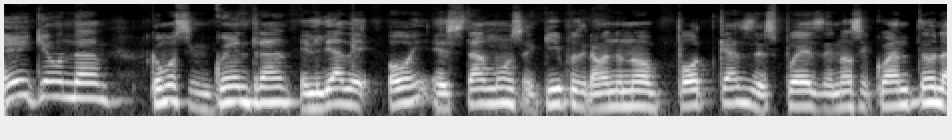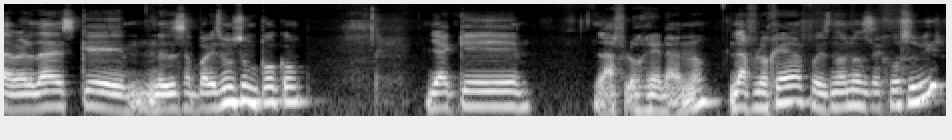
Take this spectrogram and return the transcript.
Hey, ¿qué onda? ¿Cómo se encuentran? El día de hoy estamos aquí pues grabando un nuevo podcast después de no sé cuánto. La verdad es que nos desaparecimos un poco ya que la flojera, ¿no? La flojera pues no nos dejó subir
